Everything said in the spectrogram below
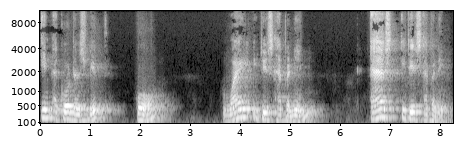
in accordance with or while it is happening, as it is happening.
